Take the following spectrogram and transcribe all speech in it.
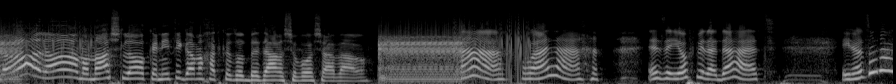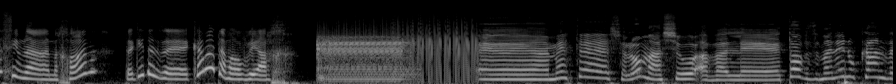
לא, לא, ממש לא, קניתי גם אחת כזאת בזאר השבוע שעבר. אה, וואלה, איזה יופי לדעת. היא לא זולה השמלה, נכון? תגיד, אז כמה אתה מרוויח? אה, האמת אה, שלא משהו, אבל אה, טוב, זמננו כאן ו...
